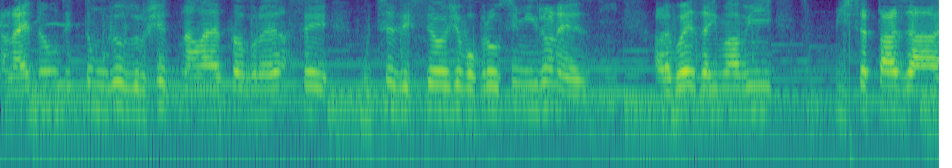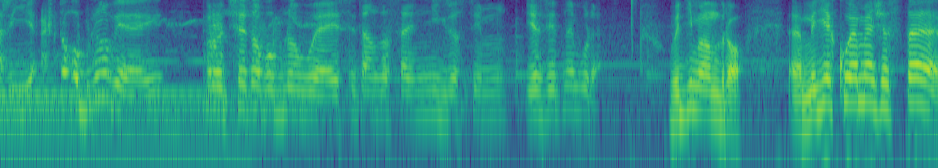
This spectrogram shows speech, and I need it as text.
a najednou teď to můžou zrušit na léto, protože asi buď se zjistilo, že opravdu si nikdo nejezdí, ale bude zajímavý spíš se ptát září, až to obnověj, proč se to obnovuje, jestli tam zase nikdo s tím jezdit nebude. Vidíme, Andro. Eh, my děkujeme, že jste eh,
